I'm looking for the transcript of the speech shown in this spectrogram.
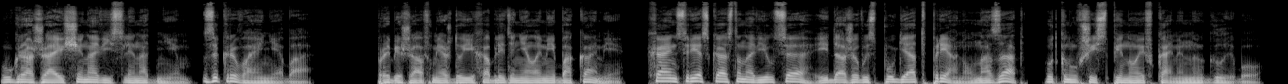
угрожающе нависли над ним, закрывая небо. Пробежав между их обледенелыми боками, Хайнс резко остановился и даже в испуге отпрянул назад, уткнувшись спиной в каменную глыбу.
